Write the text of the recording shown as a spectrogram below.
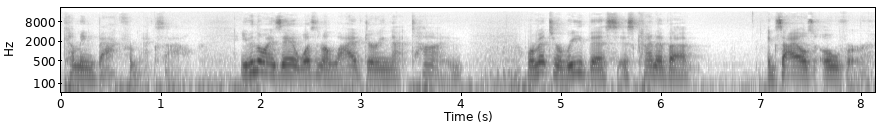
coming back from exile. Even though Isaiah wasn't alive during that time, we're meant to read this as kind of a exile's over.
